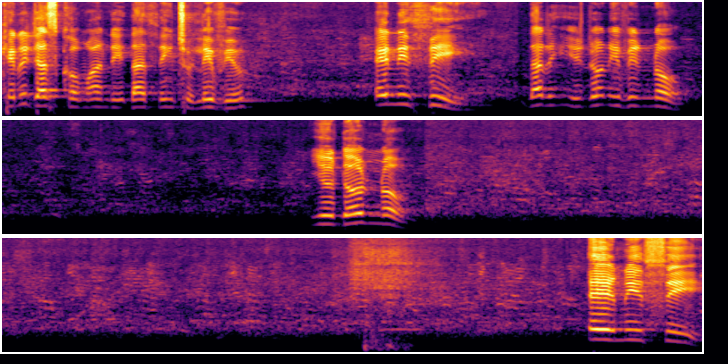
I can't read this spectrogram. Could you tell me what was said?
Can you just command it, that thing to leave you? Anything that you don't even know. You don't know. Anything.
